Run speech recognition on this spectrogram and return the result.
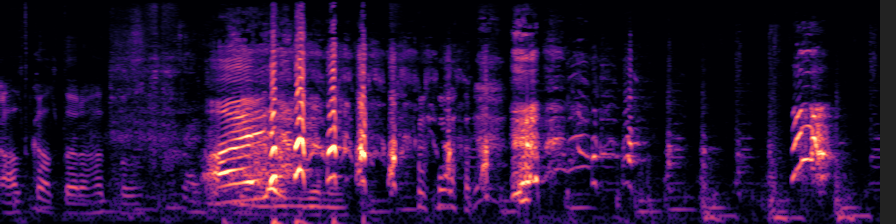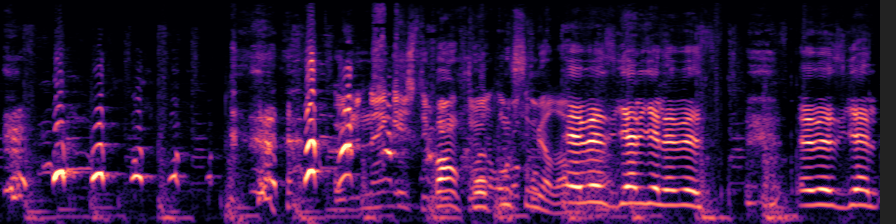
Alt kaltta rahat olun. Ay. Önünden geçti. Kan kokmuşum ya lan. Evet gel gel evet. Evet gel.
